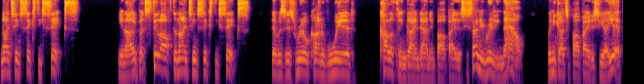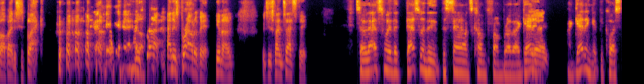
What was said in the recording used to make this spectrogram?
1966. You know, but still after 1966, there was this real kind of weird color thing going down in Barbados. It's only really now when you go to Barbados, you go, yeah, Barbados is black. yeah, and, proud, and it's proud of it, you know, which is fantastic. So that's where the that's where the, the sounds come from, brother. I get yeah. it. I'm getting it because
